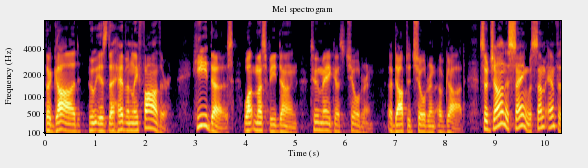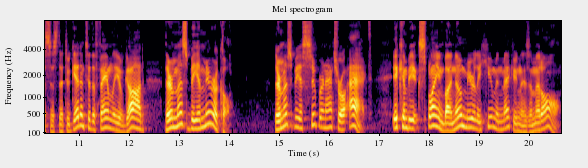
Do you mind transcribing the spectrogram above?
the God who is the heavenly Father. He does what must be done to make us children, adopted children of God. So John is saying with some emphasis that to get into the family of God, there must be a miracle. There must be a supernatural act. It can be explained by no merely human mechanism at all.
